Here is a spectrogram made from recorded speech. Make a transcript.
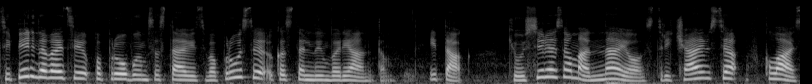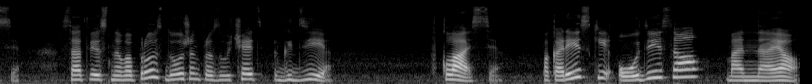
Теперь давайте попробуем составить вопросы к остальным вариантам. Итак, кёсире встречаемся в классе. Соответственно, вопрос должен прозвучать где? В классе. По-корейски одисо маннайо,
